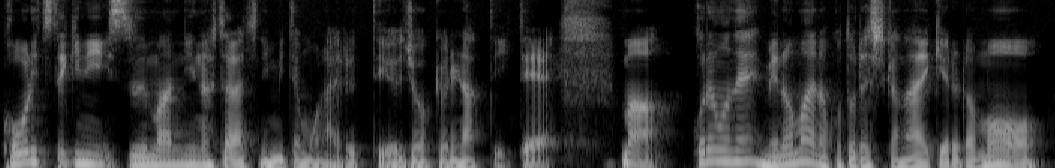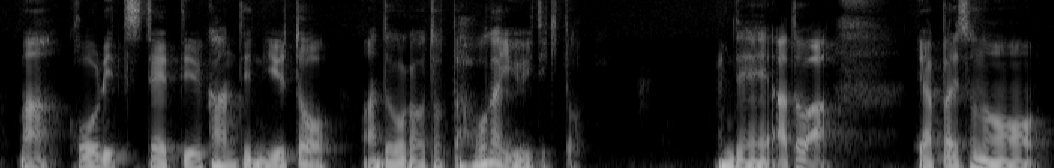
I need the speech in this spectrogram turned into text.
効率的に数万人の人たちに見てもらえるっていう状況になっていて、まあ、これもね、目の前のことでしかないけれども、まあ、効率性っていう観点で言うと、まあ動画を撮った方が有意的と。で、あとは、やっぱりその、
